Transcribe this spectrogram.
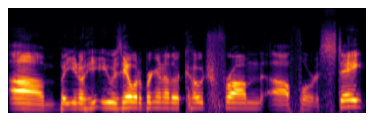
Um, but you know, he, he, was able to bring another coach from uh, Florida State.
